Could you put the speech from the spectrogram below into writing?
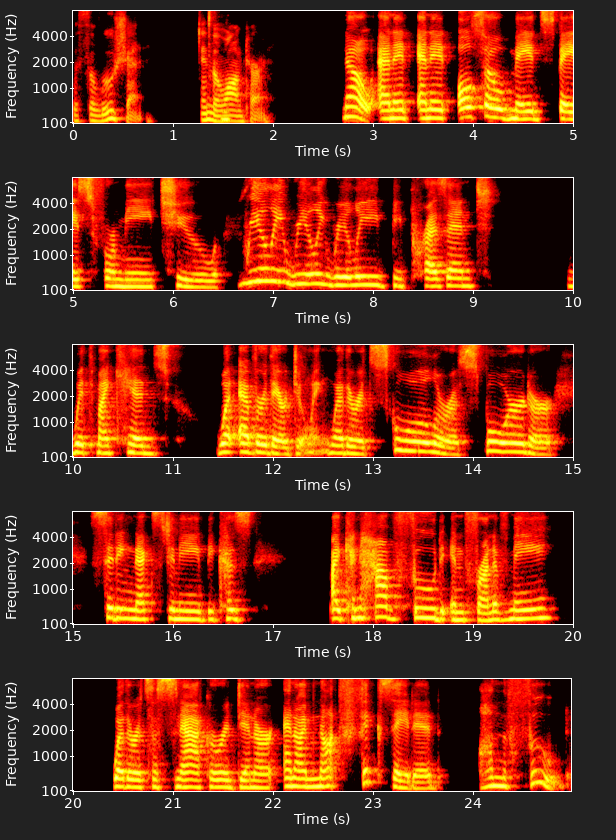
the solution in the long term. No, and it and it also made space for me to really really really be present with my kids whatever they're doing, whether it's school or a sport or sitting next to me because I can have food in front of me whether it's a snack or a dinner and I'm not fixated on the food.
